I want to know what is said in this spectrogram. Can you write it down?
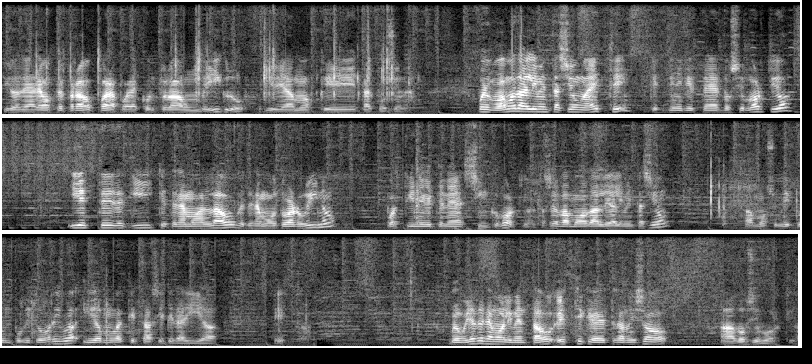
y lo dejaremos preparado para poder controlar un vehículo y veamos qué tal funciona. Bueno, pues vamos a dar alimentación a este, que tiene que tener 12 voltios y este de aquí que tenemos al lado, que tenemos otro Arduino, pues tiene que tener 5 voltios. Entonces vamos a darle alimentación, vamos a subir esto un poquito arriba y vamos a ver qué tal se quedaría esto. Bueno, pues ya tenemos alimentado este que es el transmisor a 12 voltios.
